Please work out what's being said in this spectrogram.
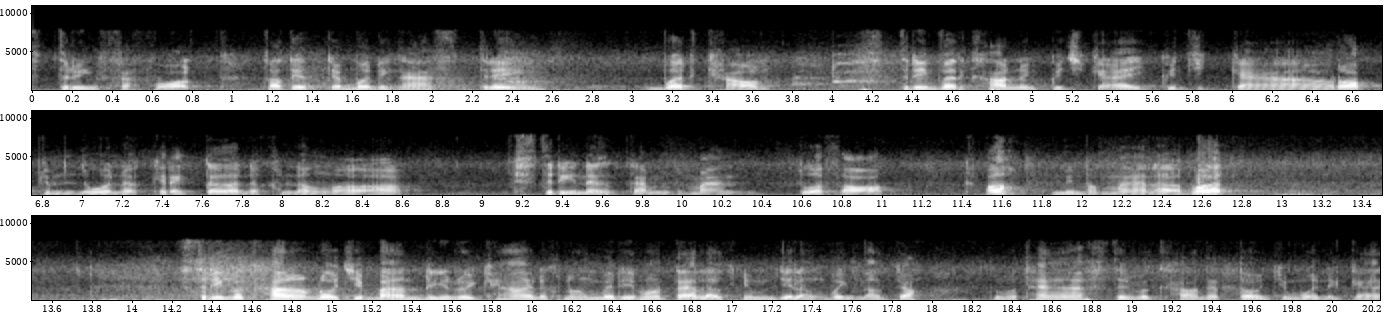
string shuffle តទៅទៀតចាំមើលនឹងការ string word count string word count នេះគឺជាការអីគឺជាការរាប់ចំនួន character នៅក្នុង string ហ្នឹងតាមប្រមាណតួអក្សរអូមានប្រមាណ word string word count ដូចជាបានរៀនរួចហើយនៅក្នុងមេរៀនមកតែឥឡូវខ្ញុំនិយាយឡើងវិញម្ដងចុះព្រោះថា string word count តទៅជាមួយនឹងការ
